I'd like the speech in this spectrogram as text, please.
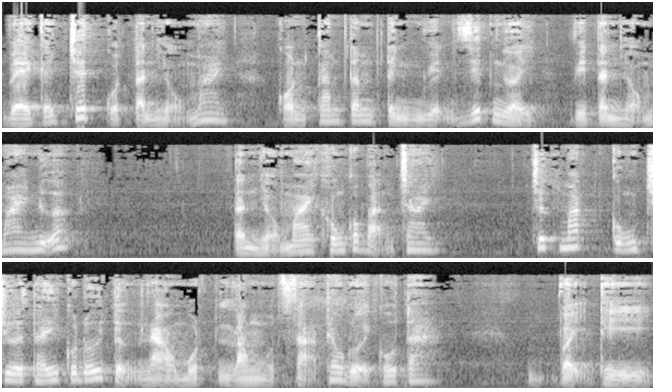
Về cái chết của Tần Hiểu Mai Còn cam tâm tình nguyện giết người Vì Tần Hiểu Mai nữa Tần Hiểu Mai không có bạn trai. Trước mắt cũng chưa thấy có đối tượng nào Một lòng một dạ theo đuổi cô ta. Vậy thì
